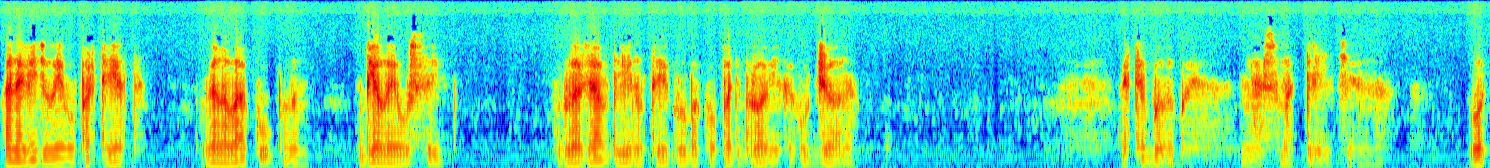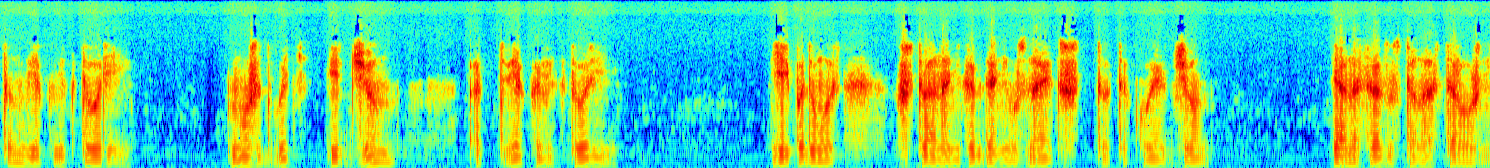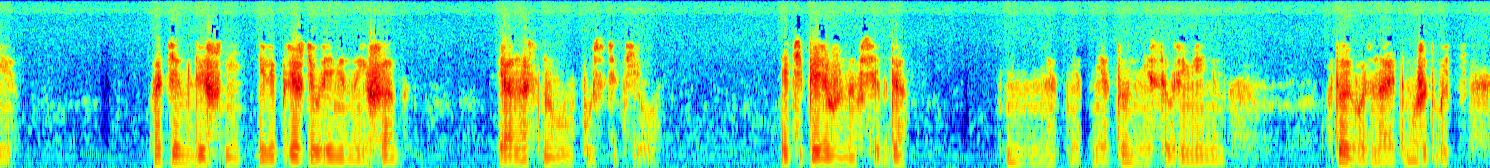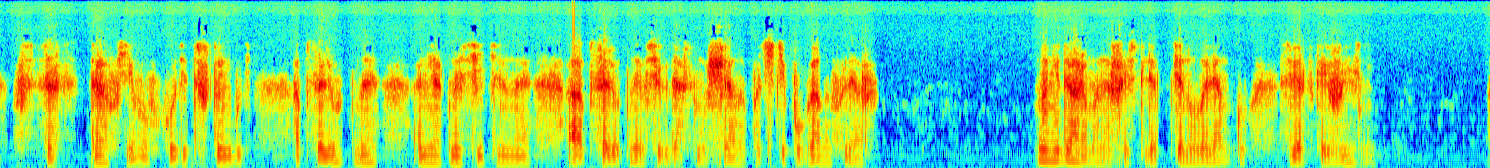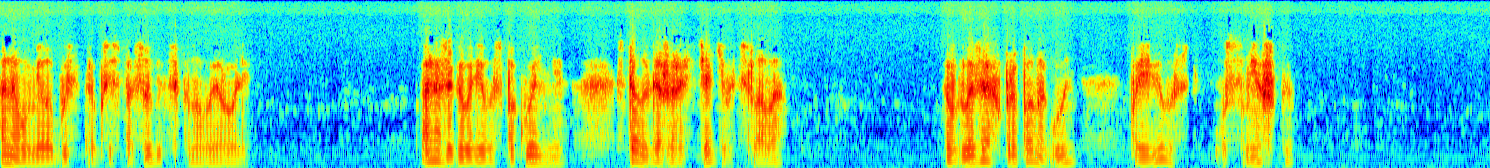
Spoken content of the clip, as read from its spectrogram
она видела его портрет. Голова куполом, белые усы, глаза вдвинутые глубоко под брови, как у Джона. Это было бы неосмотрительно. Вот он век Виктории. Может быть, и Джон от века Виктории. Ей подумалось, что она никогда не узнает, что такое Джон. И она сразу стала осторожнее. Один лишний или преждевременный шаг, и она снова упустит его. И теперь уже навсегда. Нет, нет, нет, он не современен. Кто его знает, может быть, в состав его входит что-нибудь абсолютное, а не относительное, а абсолютное всегда смущало, почти пугало Флер. Но недаром она шесть лет тянула лямку светской жизни. Она умела быстро приспособиться к новой роли. Она заговорила спокойнее, стала даже растягивать слова. В глазах пропал огонь, появилась усмешка.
